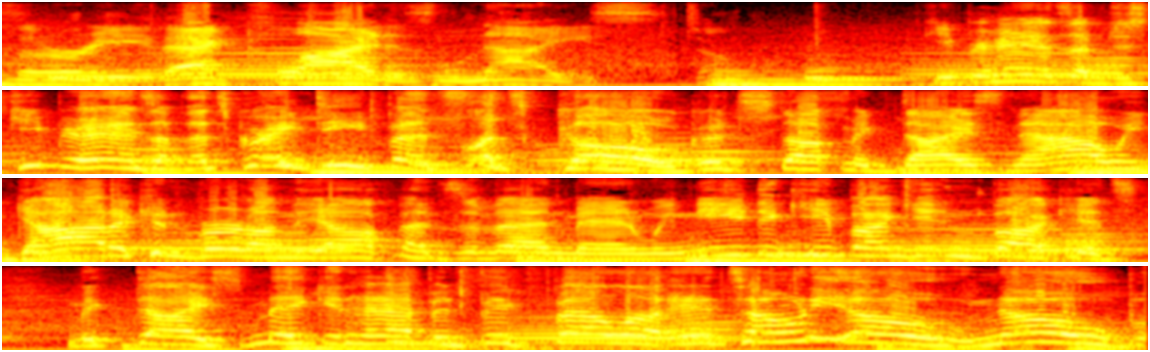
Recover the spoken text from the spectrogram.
three. That Clyde is nice. Keep your hands up. Just keep your hands up. That's great defense. Let's go. Good stuff, McDyess. Now we got to convert on the offensive end, man. We need to keep on getting buckets. McDyess, make it happen. Big fella. Antonio. No. B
